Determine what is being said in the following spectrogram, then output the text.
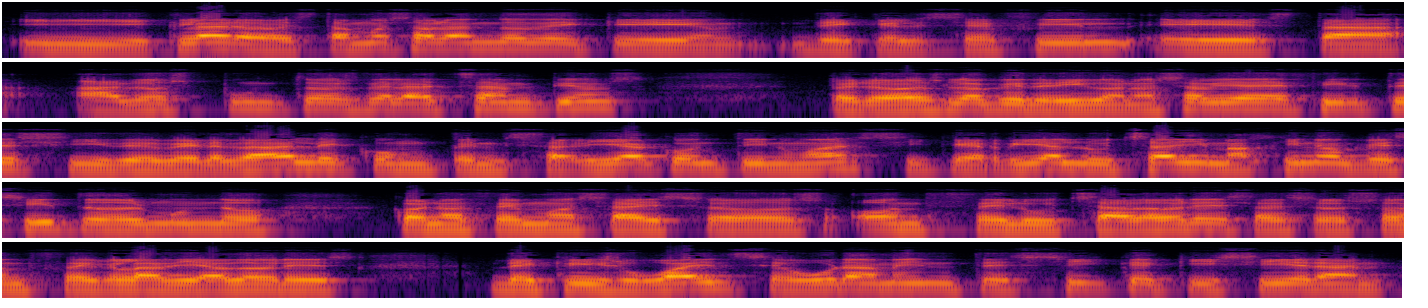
Y claro, estamos hablando de que, de que el Sheffield eh, está a dos puntos de la Champions, pero es lo que te digo, no sabía decirte si de verdad le compensaría continuar, si querría luchar, imagino que sí, todo el mundo conocemos a esos 11 luchadores, a esos 11 gladiadores de Chris Wilde, seguramente sí que quisieran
